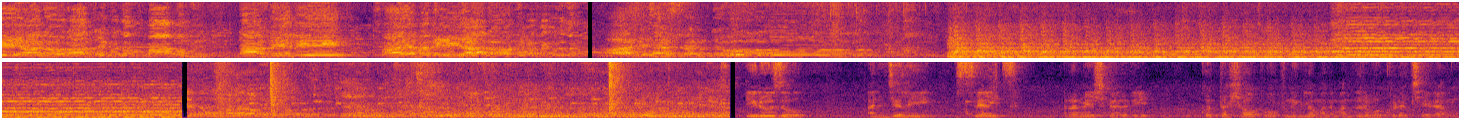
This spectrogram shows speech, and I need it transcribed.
ేయాలో రాత్రి కృతం పాపం నా దేవి సాయమదీయాలో దివస కృతం ఆశిషస్సంతు ఈరోజు అంజలి సిల్క్స్ రమేష్ గారిది కొత్త షాప్ ఓపెనింగ్లో మనం అందరము కూడా చేరాము.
